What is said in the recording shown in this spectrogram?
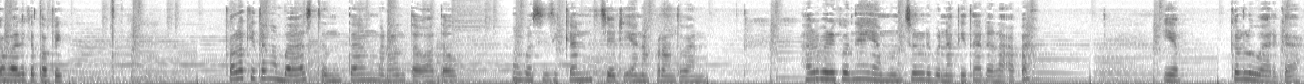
kembali ke topik. Kalau kita ngebahas tentang merantau atau memposisikan jadi anak perantauan hal berikutnya yang muncul di benak kita adalah apa? Yap, keluarga.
